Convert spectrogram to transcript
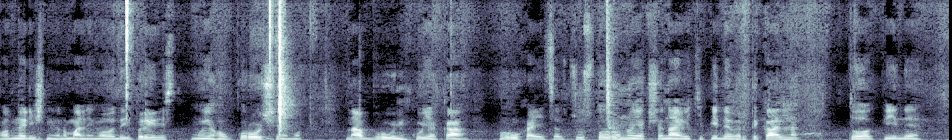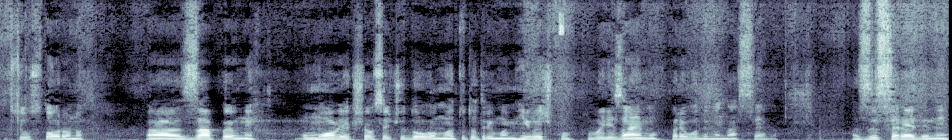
однорічний нормальний молодий приріст. Ми його вкорочуємо на бруньку, яка рухається в цю сторону. Якщо навіть і піде вертикально, то піде в цю сторону. За певних умов, якщо все чудово, ми тут отримуємо гілочку, вирізаємо, переводимо на себе. З середини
